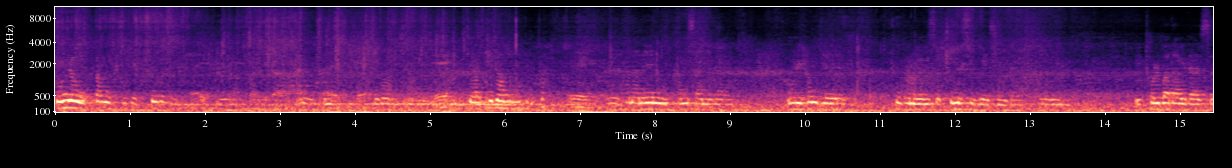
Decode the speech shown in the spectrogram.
두명 빵 두개 고맙습니다. 제가 기도 한번 해드릴까? 예. 네, 하나님 감사합니다. 우리 형제 두 분 여기서 주무시고 계십니다. 하나님 이 돌바닥에 대해서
